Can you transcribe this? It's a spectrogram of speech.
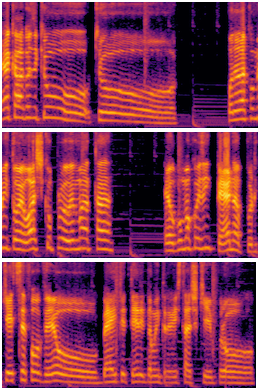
é aquela coisa que o que o Podela comentou. Eu acho que o problema tá é alguma coisa interna, porque se você for ver o BRTT, ele deu uma entrevista, acho que pro,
